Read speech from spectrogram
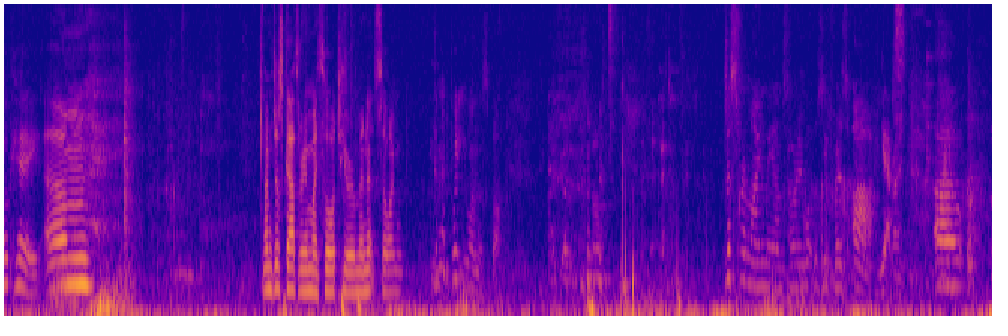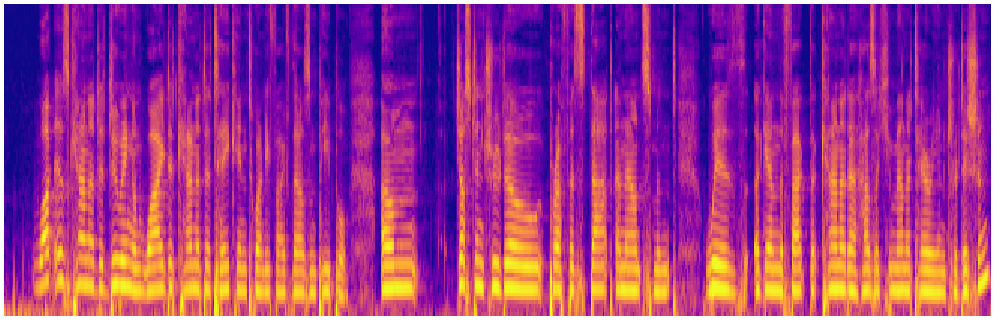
Okay. Um, I'm just gathering my thought here a minute, so I'm going to put you on the spot. just remind me, I'm Ah, yes. Uh, what is Canada doing and why did Canada take in 25,000 people? Um, Justin Trudeau prefaced that announcement with, again, the fact that Canada has a humanitarian tradition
